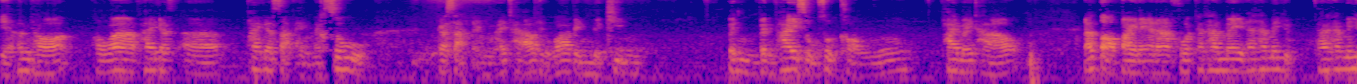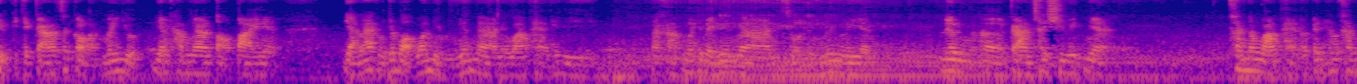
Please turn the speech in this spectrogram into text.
อย่าเพิ่งท้อเพราะว่าไพ่กริย์เอ่อไพ่กษัตริย์แห่งนักสู้ กษัตริย์แห่งไม้เท้าถือว่าเป็นเดอะคิงเป็นเป็นไพ่สูงสุดของไพ่ไม้เท้า แล้วต่อไปในอนาคตถ้าท่านไม่ถ้าท่านไม่หยุดถ้าท่านไม่หยุดกิจการซะก่อนไม่หยุดยังทำงานต่อไปเนี่ย อย่างแรกผมจะบอกว่าหนึ่งเรื่องงานเนี่ยวางแผนให้ดีนะครับไม่ว่าจะเป็นเรื่องงานส่วนหนึ่งเรื่องเรียน เรื่องออการใช้ชีวิตเนี่ยท่านต้องวางแผนไว้เป็นขั้นขั้น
